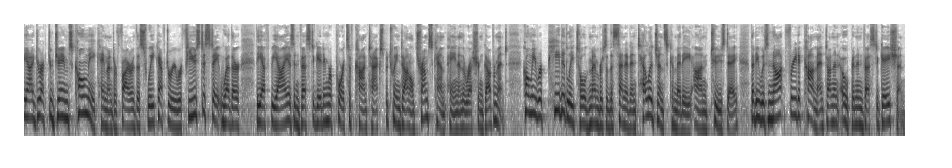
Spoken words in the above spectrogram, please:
FBI Director James Comey came under fire this week after he refused to state whether the FBI is investigating reports of contacts between Donald Trump's campaign and the Russian government. Comey repeatedly told members of the Senate Intelligence Committee on Tuesday that he was not free to comment on an open investigation.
